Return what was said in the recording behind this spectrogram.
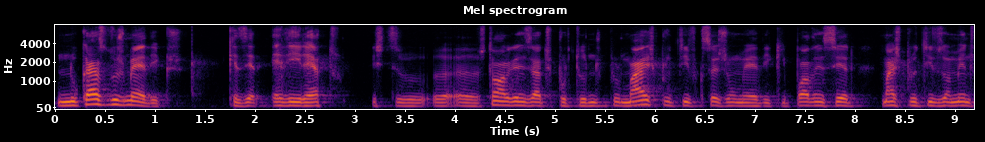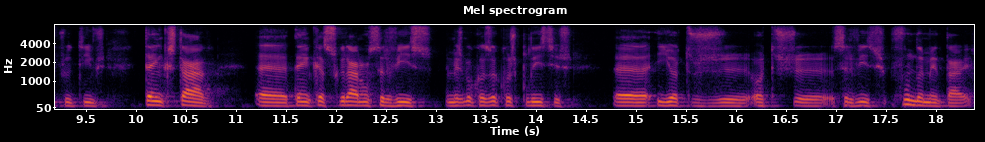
no caso dos médicos, quer dizer, é direto, isto, uh, estão organizados por turnos, por mais produtivo que seja um médico e podem ser mais produtivos ou menos produtivos, têm que estar, têm que assegurar um serviço, a mesma coisa com os polícias e outros, outros serviços fundamentais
